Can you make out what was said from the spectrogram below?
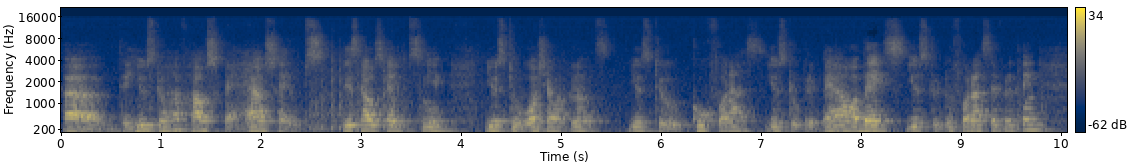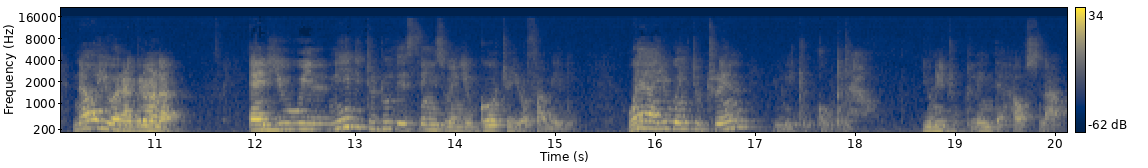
uh, they used to have house house helps. These house helps need used to wash our clothes, used to cook for us, used to prepare our beds, used to do for us everything. Now you are a grown up, and you will need to do these things when you go to your family. Where are you going to train? You need to cook now. You need to clean the house now.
